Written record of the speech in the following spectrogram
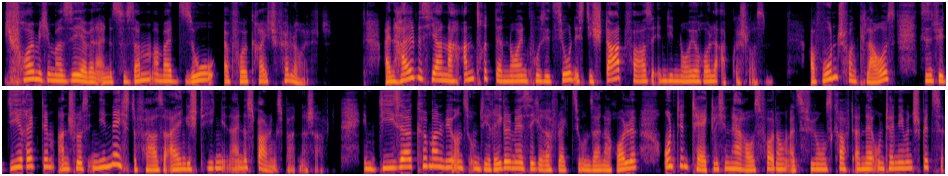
Ich freue mich immer sehr, wenn eine Zusammenarbeit so erfolgreich verläuft. Ein halbes Jahr nach Antritt der neuen Position ist die Startphase in die neue Rolle abgeschlossen. Auf Wunsch von Klaus sind wir direkt im Anschluss in die nächste Phase eingestiegen in eine Sparringspartnerschaft. In dieser kümmern wir uns um die regelmäßige Reflexion seiner Rolle und den täglichen Herausforderungen als Führungskraft an der Unternehmensspitze.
